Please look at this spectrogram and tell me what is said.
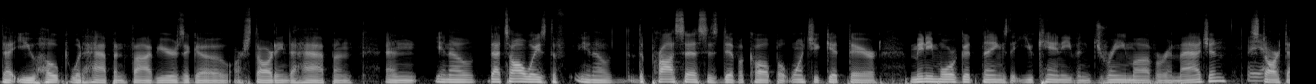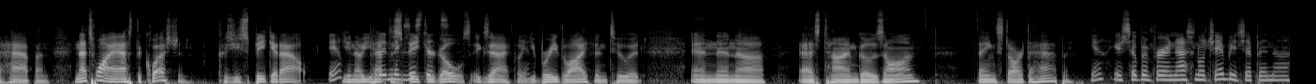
that you hoped would happen 5 years ago are starting to happen. And you know that's always the you know the process is difficult but once you get there many more good things that you can't even dream of or imagine Yeah. start to happen. And that's why I asked the question because you speak it out. Yeah, you know you put have to speak your goals. Exactly. Yeah. you breathe life into it. And then uh, as time goes on things start to happen. Yeah, you're hoping for a national championship in uh,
